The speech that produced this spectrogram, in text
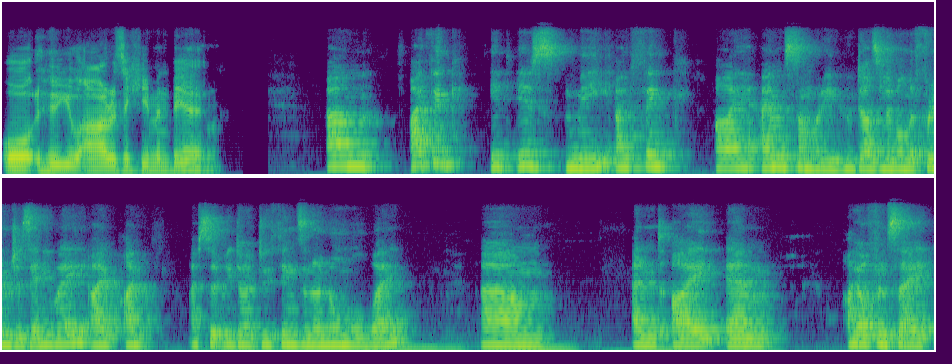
or who you are as a human being? Um, I think it is me. I think I am somebody who does live on the fringes anyway. I, I, I certainly don't do things in a normal way. Um, and I am, I often say,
